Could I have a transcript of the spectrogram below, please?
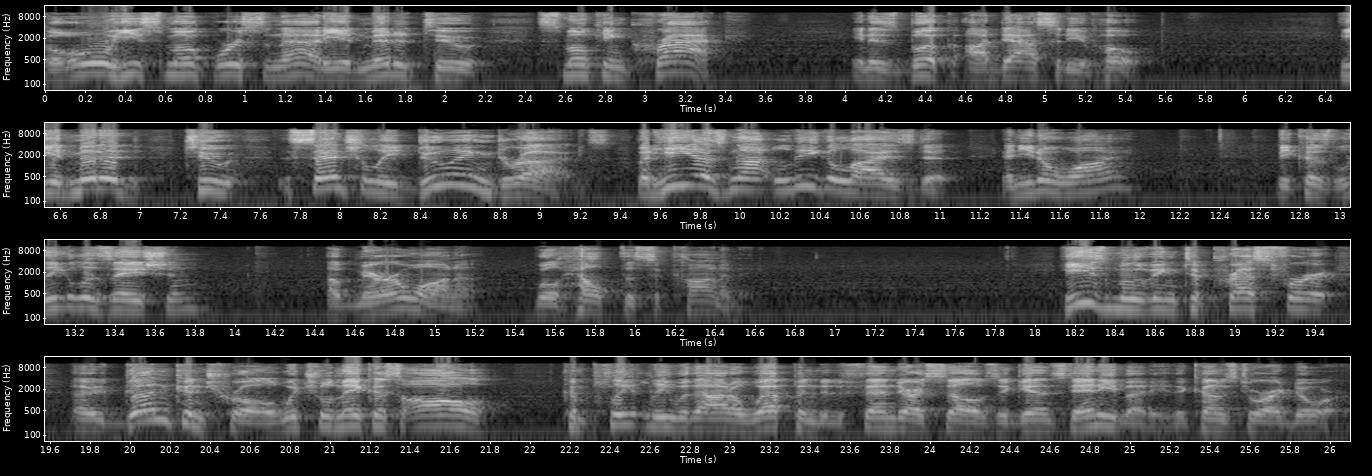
Oh, he smoked worse than that. He admitted to smoking crack in his book Audacity of Hope. He admitted to essentially doing drugs, but he has not legalized it. And you know why? Because legalization of marijuana will help this economy. He's moving to press for gun control, which will make us all completely without a weapon to defend ourselves against anybody that comes to our door.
